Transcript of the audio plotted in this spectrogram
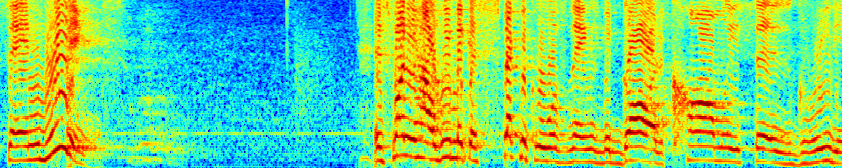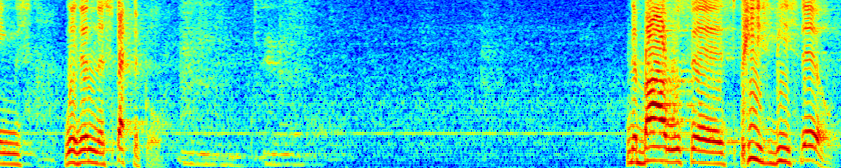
saying, Greetings. It's funny how we make a spectacle of things, but God calmly says greetings within the spectacle. The Bible says, Peace be still.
